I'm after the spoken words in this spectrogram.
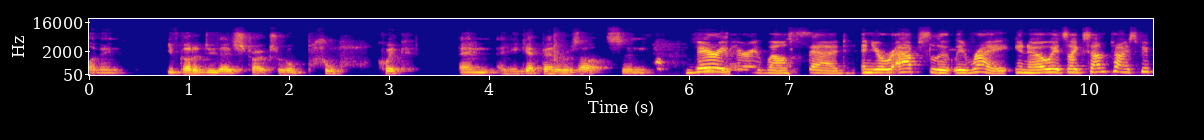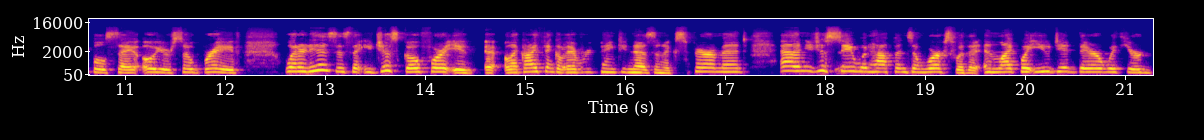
I mean, you've got to do those strokes real quick, and and you get better results. And Very, very well said. And you're absolutely right. You know, it's like sometimes people say, Oh, you're so brave. What it is, is that you just go for it. You, uh, like, I think of every painting as an experiment and you just see what happens and works with it. And like what you did there with your,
